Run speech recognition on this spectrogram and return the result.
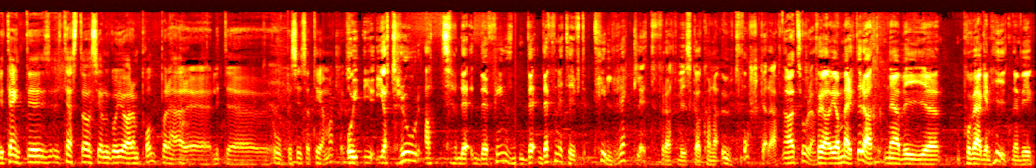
Vi tänkte testa och se om det går att göra en podd på det här eh, lite oprecisa temat. Liksom. Och jag tror att det, det finns de, definitivt tillräckligt för att vi ska kunna utforska det. Ja, jag tror det. För jag, jag märkte det att när vi, eh, på vägen hit, när vi gick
